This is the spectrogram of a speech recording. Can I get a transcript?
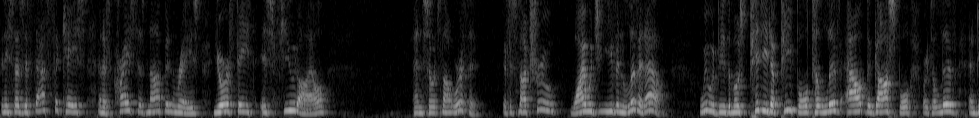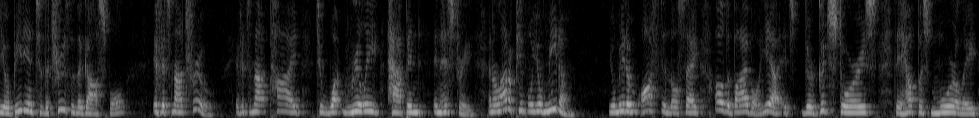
and he says, if that's the case, and if Christ has not been raised, your faith is futile, and so it's not worth it. If it's not true, why would you even live it out? We would be the most pitied of people to live out the gospel or to live and be obedient to the truth of the gospel if it's not true if it's not tied to what really happened in history. And a lot of people, you'll meet them. You'll meet them often. They'll say, "Oh, the Bible, yeah, it's they're good stories. They help us morally.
